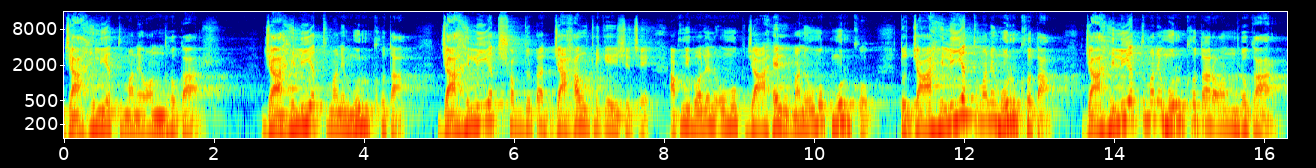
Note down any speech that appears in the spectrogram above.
জাহিলিয়াত মানে অন্ধকার। জাহিলিয়াত মানে মূর্খতা। জাহেলিয়াত শব্দটা জাহাল থেকে এসেছে। আপনি বলেন অমুক জাহেল মানে অমুক মূর্খ। তো জাহেলিয়াত মানে মূর্খতা। জাহিলিয়াত মানে মূর্খতার অন্ধকার।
